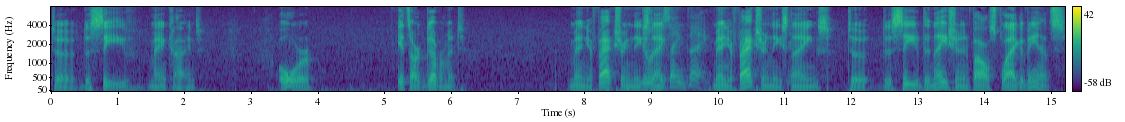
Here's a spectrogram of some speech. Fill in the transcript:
to deceive mankind, or it's our government manufacturing these Doing the things same thing. manufacturing these things to deceive the nation in false flag events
